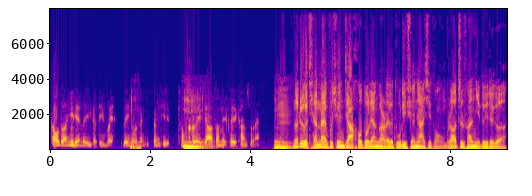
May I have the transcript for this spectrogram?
高端一点的一个定位。雷诺整整体从科雷嘉上面可以看出来。嗯那这个前麦弗逊加后多连杆的一个独立悬架系统，不知道志川你对这个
